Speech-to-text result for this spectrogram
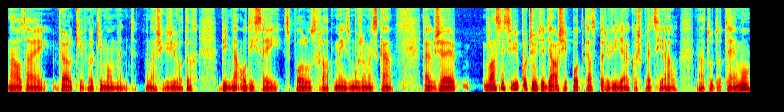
naozaj veľký, veľký moment v našich životoch byť na Odisei spolu s chlapmi z mužom SK. Takže vlastne si vypočujte ďalší podcast, ktorý vyjde ako špeciál na túto tému.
